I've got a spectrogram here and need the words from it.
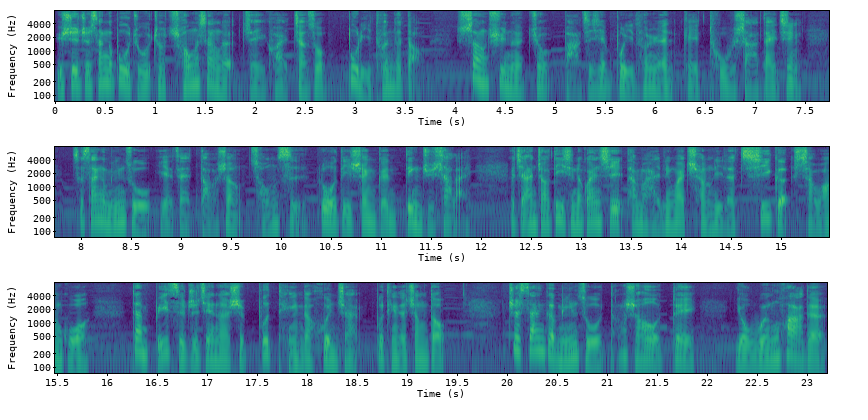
于是这三个部族就冲上了这一块叫做布里吞的岛，上去呢就把这些布里吞人给屠杀殆尽。这三个民族也在岛上从此落地生根、定居下来，而且按照地形的关系，他们还另外成立了七个小王国，但彼此之间呢是不停的混战、不停的争斗。这三个民族当时候对有文化的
